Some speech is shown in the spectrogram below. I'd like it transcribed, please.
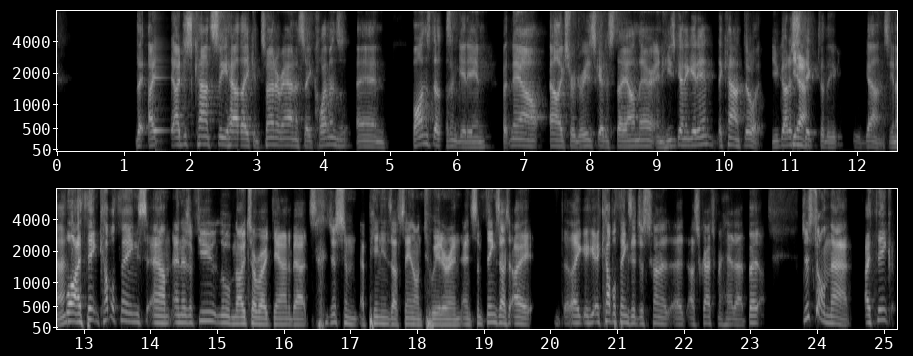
they I, I just can't see how they can turn around and say Clemens and Bonds doesn't get in, but now Alex Rodriguez is going to stay on there and he's going to get in. They can't do it. You got to Yeah. stick to the guns, you know? Well, I think a couple things, um, and there's a few little notes I wrote down about just some opinions I've seen on Twitter and and some things I, I like a couple things that just kind of uh, I scratched my head at. But just on that, I think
